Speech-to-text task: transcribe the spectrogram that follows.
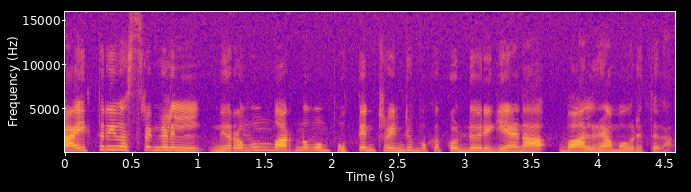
കൈത്തറി വസ്ത്രങ്ങളിൽ നിറവും വർണവും പുത്തൻ ട്രെൻഡും ഒക്കെ കൊണ്ടുവരികയാണ് ബാലരാമപുരത്തുകാർ.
